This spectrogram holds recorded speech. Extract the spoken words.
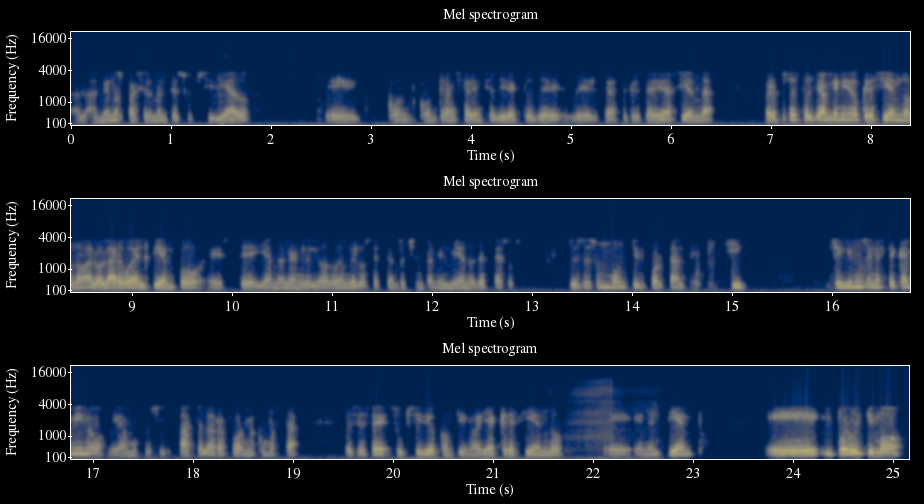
al, menos parcialmente subsidiado eh, con, transferencias directas de, la Secretaría de Hacienda, pero pues estas ya han venido creciendo, ¿no? A lo largo del tiempo, este, y andan en el orden de los 70, 80 mil millones de pesos. Entonces es un monto importante. Si seguimos en este camino, digamos, pues si pasa la reforma como está, pues ese subsidio continuaría creciendo eh, en el tiempo. Eh, y por último,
